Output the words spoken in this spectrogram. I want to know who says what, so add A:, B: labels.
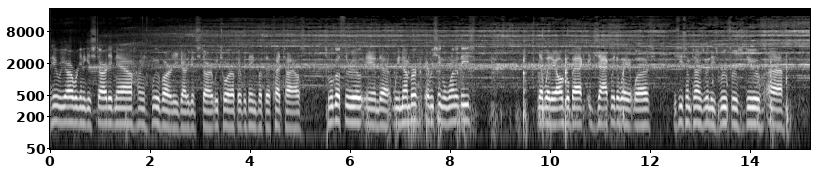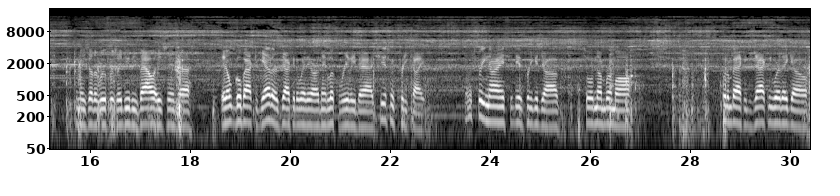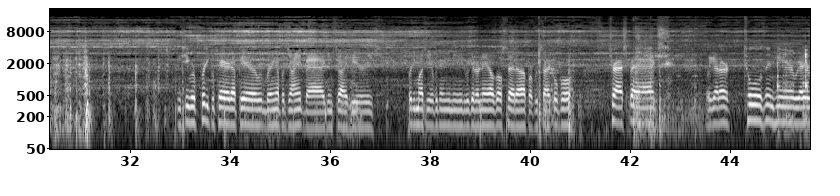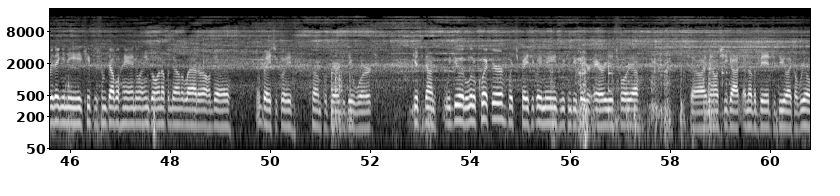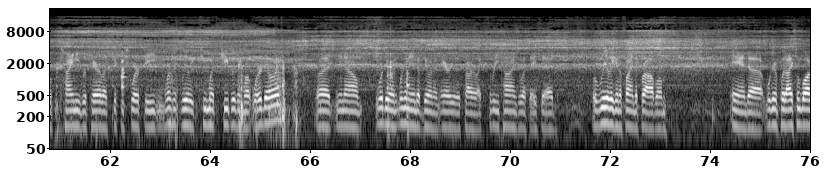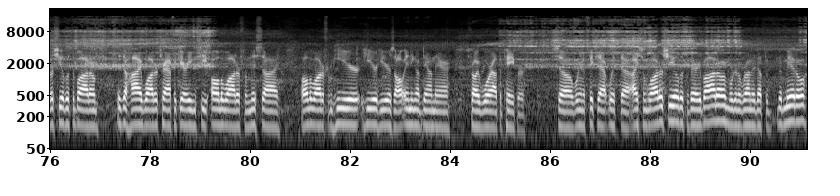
A: Here we are, we're gonna get started now. I mean, we've already got a good start. We tore up everything but the cut tiles. So we'll go through and uh, we number every single one of these. That way they all go back exactly the way it was. You see sometimes when these roofers do, uh, some of these other roofers, they do these valleys and uh, they don't go back together exactly the way they are and they look really bad. See, this one's pretty tight. It looks pretty nice. It did a pretty good job. So we'll number them all. Put them back exactly where they go. You see we're pretty prepared up here. We bring up a giant bag. Inside here is pretty much everything you need. We get our nails all set up, our recyclable trash bags. We got our tools in here. We got everything you need. Keeps us from double handling, going up and down the ladder all day. We basically come prepared to do work. Gets done. We do it a little quicker, which basically means we can do bigger areas for you. So I know she got another bid to do like a real tiny repair, like 50 square feet. It wasn't really too much cheaper than what we're doing. But, you know, we're doing, we're going to end up doing an area that's probably like three times what they said. We're really going to find the problem. And uh, we're going to put ice and water shield at the bottom. There's a high water traffic area. You can see all the water from this side. All the water from here, here, here is all ending up down there. It's probably wore out the paper. So we're going to fix that with uh, ice and water shield at the very bottom. We're going to run it up the, the middle.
